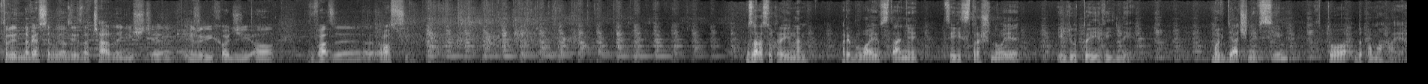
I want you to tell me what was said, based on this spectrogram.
który nawiasem mówiąc jest na czarnej liście, jeżeli chodzi o władzę Rosji. Зараз Україна перебуває в стані цієї страшної і лютої війни. Ми вдячні всім, хто допомагає.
